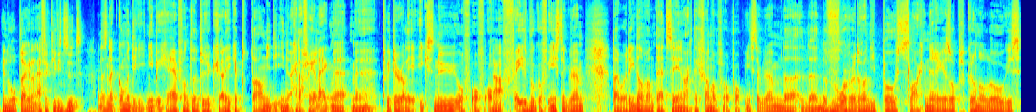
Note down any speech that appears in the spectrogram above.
In de hoop dat je dan effectief iets doet. Maar dat is een comment die ik niet begrijp van te druk. Allee, ik heb totaal niet die in. Als je dat vergelijkt met, met Twitter, allee, X nu, of, of, of Facebook of Instagram, daar word ik dan van tijd zenuwachtig van op, op, op Instagram. De, de, de volgorde van die post slaagt nergens op, chronologisch.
